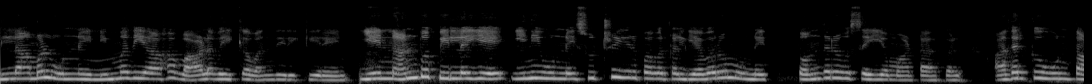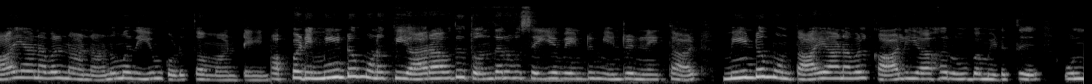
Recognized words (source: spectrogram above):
இல்லாமல் உன்னை நிம்மதியாக வாழ வைக்க வந்திருக்கிறேன். என் அன்பு பிள்ளையே இனி உன்னை சுற்றி இருப்பவர்கள் எவரும் உன்னை தொந்தரவு செய்ய மாட்டார்கள். அதற்கு உன் தாயானவள் நான் அனுமதியும் கொடுக்க மாட்டேன். அப்படி மீண்டும் உனக்கு யாராவது தொந்தரவு செய்ய வேண்டும் என்று நினைத்தால் மீண்டும் உன் தாயானவள் காலியாக ரூபம் எடுத்து உன்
